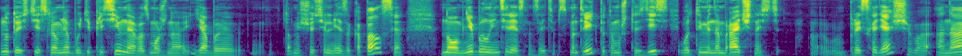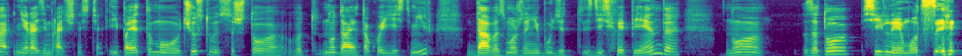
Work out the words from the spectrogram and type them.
ну, то есть, если у меня будет депрессивное, возможно, я бы там еще сильнее закопался, но мне было интересно за этим смотреть, потому что здесь вот именно мрачность э, происходящего, она не ради мрачности. И поэтому чувствуется, что вот, ну да, такой есть мир, да, возможно, не будет здесь хэппи-энда, но зато сильные эмоции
